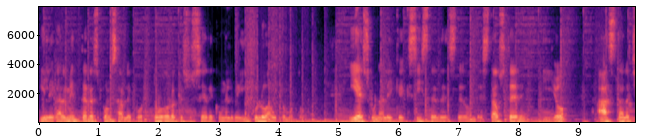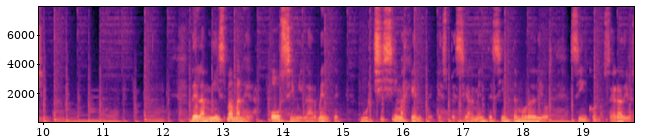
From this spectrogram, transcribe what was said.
y legalmente responsable por todo lo que sucede con el vehículo automotor. Y es una ley que existe desde donde está usted y yo hasta la China. De la misma manera o similarmente, muchísima gente, especialmente sin temor de Dios, sin conocer a Dios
